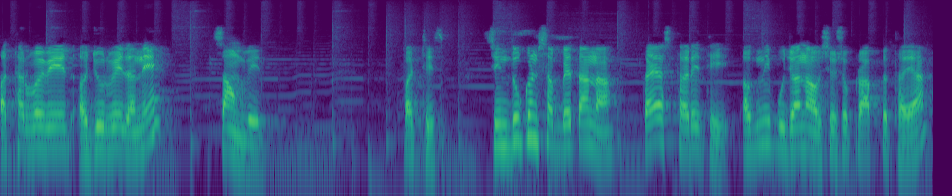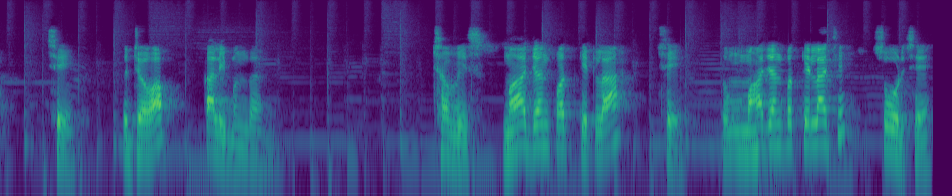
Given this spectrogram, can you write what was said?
અથર્વવેદ, અજુર્વેદ અને સામવેદ. પચીસ. સિંધુકુંડ સભ્યતાના કયા સ્થળેથી અગ્નિપૂજાના અવશેષો પ્રાપ્ત થયા છે? તો જવાબ કાલીબંગાન છવ્વીસ. મહાજનપદ કેટલા છે? તો મહાજનપદ કેટલા છે? સોળ છે.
